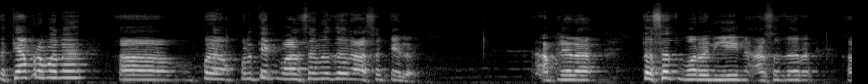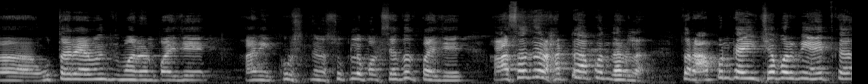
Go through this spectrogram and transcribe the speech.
तर त्याप्रमाणे प्र प्रत्येक माणसानं जर असं केलं आपल्याला तसंच मरण येईन असं जर अ, मरण पाहिजे आणि कृष्ण शुक्ल पक्षातच पाहिजे असा जर हट्ट आपण धरला तर आपण काही इच्छामरणी आहेत का?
